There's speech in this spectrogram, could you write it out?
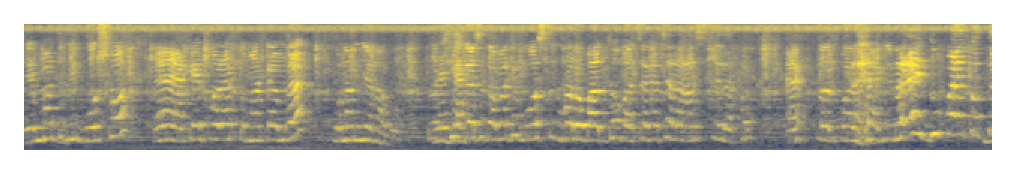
যে মা তুমি বসো হ্যাঁ একের পর এক তোমাকে আমরা প্রণাম জানাব। তো ঠিক আছে তোমাকে বসতে ধরো বাধ্য বাচ্চা কাচ্চারা আসছে দেখো একটার পর একজন এই দু পায়ে করতে।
